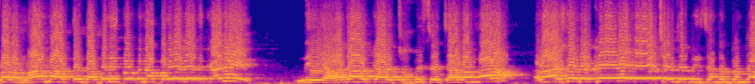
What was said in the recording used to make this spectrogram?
వాళ్ళ మామ అత్త డబ్బులు ఇవ్వకుండా పర్వాలేదు కానీ నీ ఆధార్ కార్డు చూపిస్తే చాలమ్మా. రాష్ట్రం ఎక్కడైనా పోవచ్చు అని చెప్పి ఈ సందర్భంగా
